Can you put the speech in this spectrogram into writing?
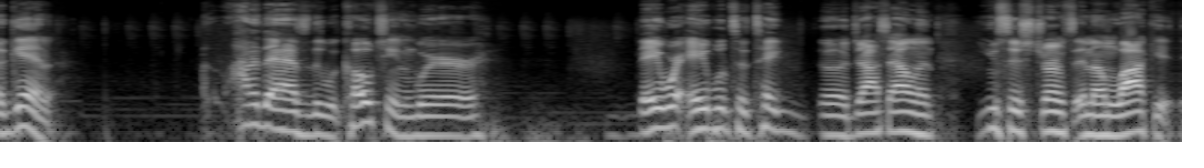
again, a lot of that has to do with coaching, where they were able to take uh, Josh Allen, use his strengths, and unlock it.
